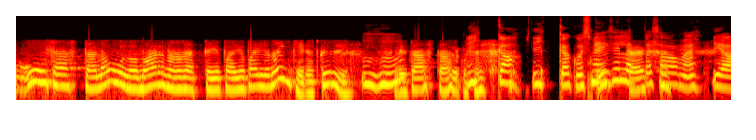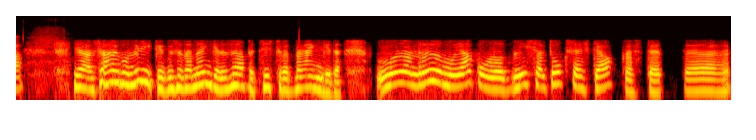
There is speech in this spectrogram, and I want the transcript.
uusaasta laulu, ma arvan, olete juba ju palju mänginud küll mm -hmm. nüüd aasta alguses. ikka, ikka, kus me selleta saame ja. ja see aeg on lühike, kui seda mängida saab, et siis tuleb mängida. mul on rõõmu jagunud lihtsalt uksest ja aknast, et äh,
